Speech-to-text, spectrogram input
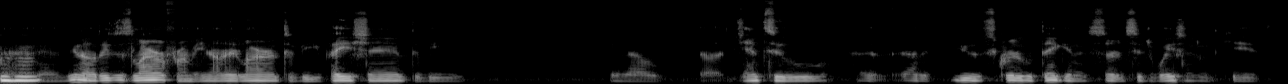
hmm and, you know they just learn from it. You know, they learn to be patient, to be, you know, uh, gentle, how, to use critical thinking in certain situations with the kids.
